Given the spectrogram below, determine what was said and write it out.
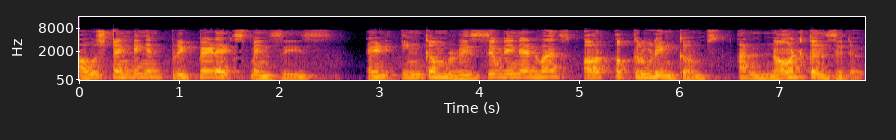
outstanding and prepaid expenses and income received in advance or accrued incomes are not considered.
